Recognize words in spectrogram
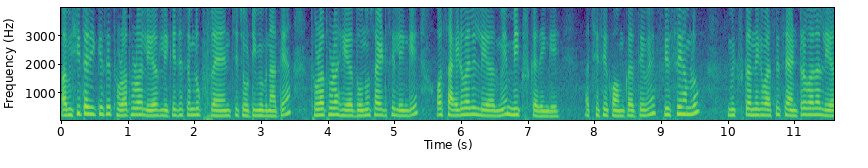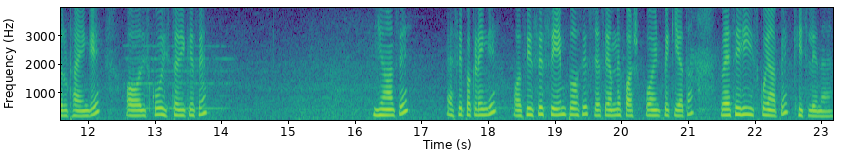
अब इसी तरीके से थोड़ा थोड़ा लेयर लेके, जैसे हम लोग फ्रेंच चोटी में बनाते हैं थोड़ा थोड़ा हेयर दोनों साइड से लेंगे और साइड वाले लेयर में मिक्स करेंगे अच्छे से कॉम करते हुए। फिर से हम लोग मिक्स करने के बाद से सेंटर वाला लेयर उठाएँगे और इसको इस तरीके से यहाँ से ऐसे पकड़ेंगे और फिर से सेम प्रोसेस जैसे हमने फ़र्स्ट पॉइंट पे किया था, वैसे ही इसको यहाँ पे खींच लेना है।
